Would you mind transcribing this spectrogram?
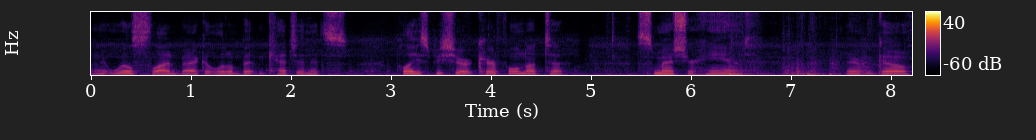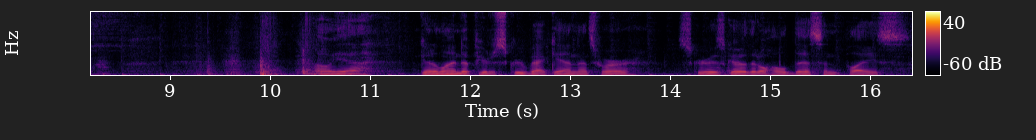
And it will slide back a little bit and catch in its place. Be sure careful not to smash your hand. There we go. Oh yeah. Got it lined up here to screw back in. That's where screws go that'll hold this in place.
